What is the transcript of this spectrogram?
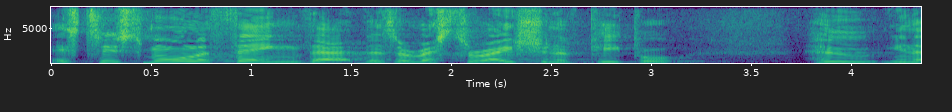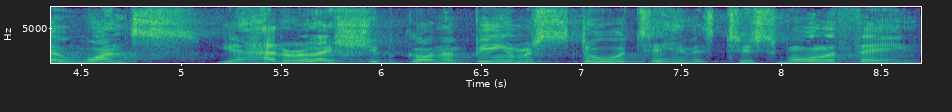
It's too small a thing that there's a restoration of people who, you know, once you know, had a relationship with God and being restored to Him. It's too small a thing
